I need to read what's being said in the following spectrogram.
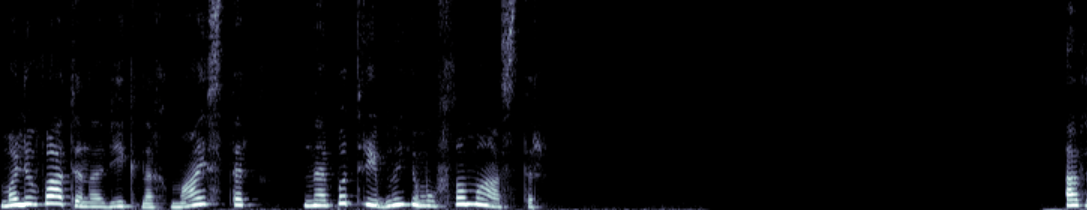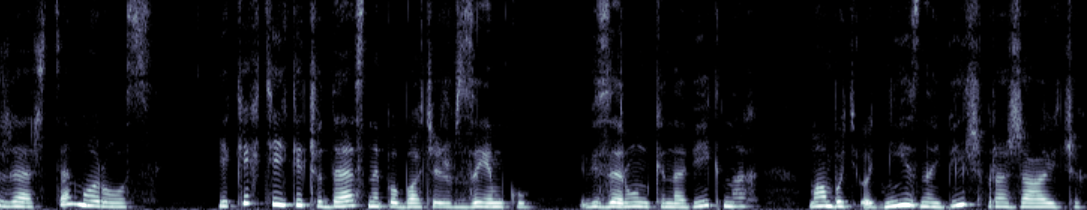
Малювати на вікнах майстер, не потрібно йому фломастер. А вже ж це мороз, яких тільки чудес не побачиш взимку. Візерунки на вікнах, мабуть, одні з найбільш вражаючих.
